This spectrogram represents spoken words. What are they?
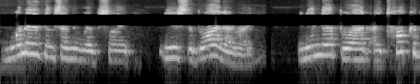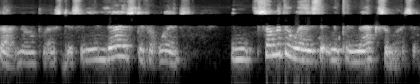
One of the things on the website is the blog I write. And in that blog, I talk about neuroplasticity in various different ways, in some of the ways that we can maximize it.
